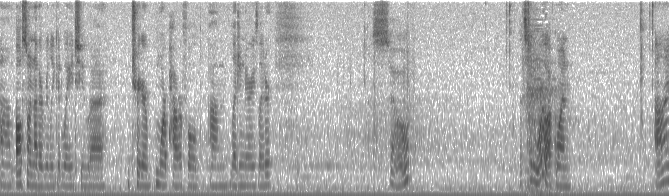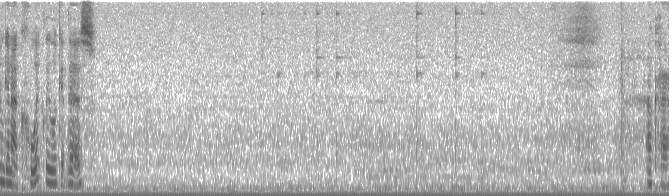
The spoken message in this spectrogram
Um, also, another really good way to uh, trigger more powerful um, legendaries later. So, let's do the Warlock one. I'm gonna quickly look at this. Okay.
